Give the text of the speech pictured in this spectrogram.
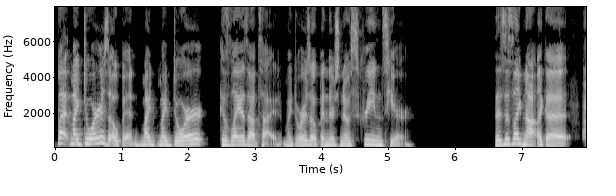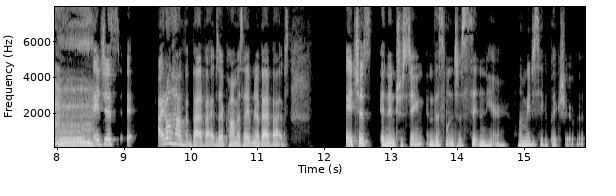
But my door is open. My my door because Leia's outside. My door is open. There's no screens here. This is like not like a, it just, I don't have bad vibes. I promise I have no bad vibes. It's just an interesting, and this one's just sitting here. Let me just take a picture of it.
